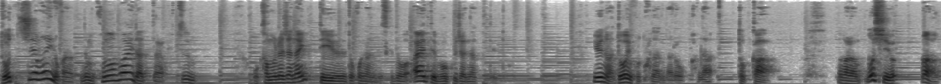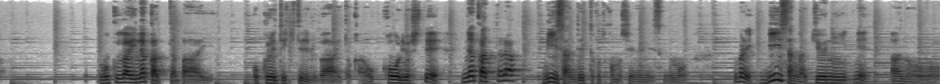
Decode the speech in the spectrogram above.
どっちでもいいのかなってでもこの場合だったら普通岡村じゃないっていうとこなんですけどあえて僕じゃなくてというのはどういうことなんだろうかなとかだからもしまあ僕がいなかった場合遅れてきている場合とかを考慮していなかったら B さんでってことかもしれないんですけどもやっぱり B さんが急にねあの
